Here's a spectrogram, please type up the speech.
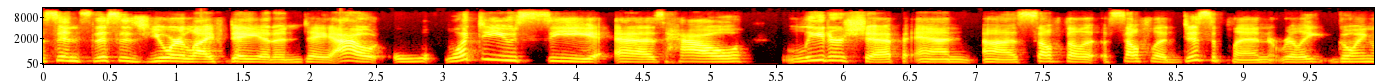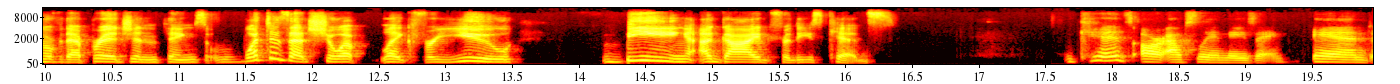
since this is your life day in and day out, what do you see as how leadership and uh, self self led discipline really going over that bridge and things? What does that show up like for you, being a guide for these kids? Kids are absolutely amazing, and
